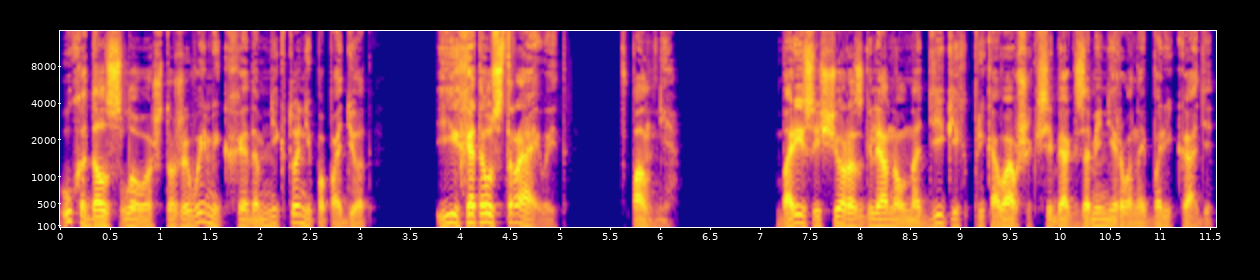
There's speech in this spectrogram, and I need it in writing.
Ухо дал слово, что живыми к хедам никто не попадет. И их это устраивает». «Вполне». Борис еще раз глянул на диких, приковавших себя к заминированной баррикаде.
